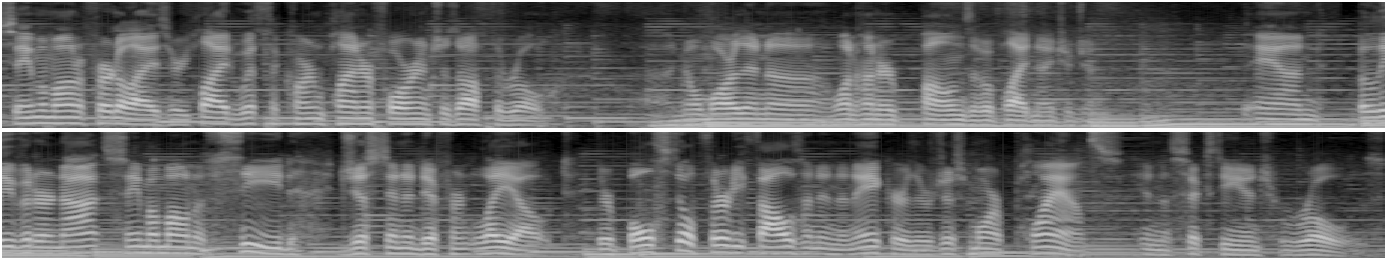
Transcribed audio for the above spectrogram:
Same amount of fertilizer applied with the corn planter four inches off the row. Uh, no more than uh, 100 pounds of applied nitrogen. And believe it or not, same amount of seed, just in a different layout. They're both still 30,000 in an acre, there's just more plants in the 60 inch rows.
